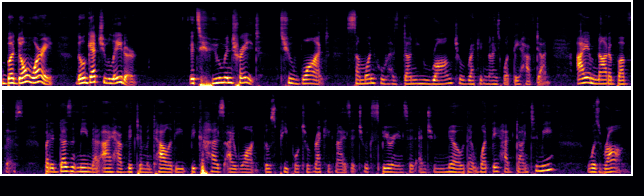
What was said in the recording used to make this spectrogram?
But don't worry, they'll get you later. It's human trait to want someone who has done you wrong to recognize what they have done. I am not above this, but it doesn't mean that I have victim mentality because I want those people to recognize it, to experience it, and to know that what they had done to me was wrong.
